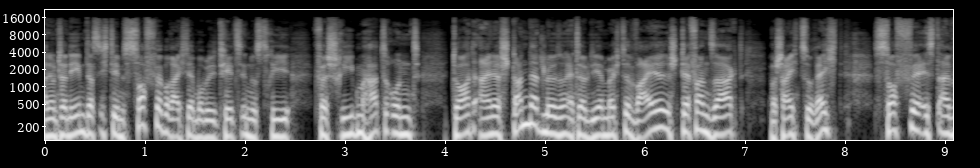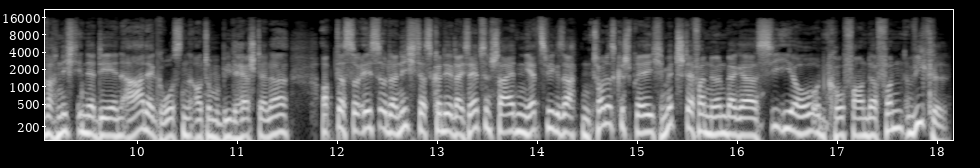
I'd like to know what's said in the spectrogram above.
ein Unternehmen, das sich dem Softwarebereich der Mobilitätsindustrie verschrieben hat und dort eine Standardlösung etablieren möchte, weil Stefan sagt, wahrscheinlich zu Recht, Software ist einfach nicht in der DNA der großen Automobilhersteller. Ob das so ist oder nicht, das könnt ihr gleich selbst entscheiden. Jetzt, wie gesagt, ein tolles Gespräch mit Stefan Nürnberger, CEO und Co-Founder von Vehicle.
